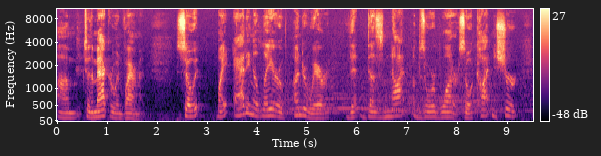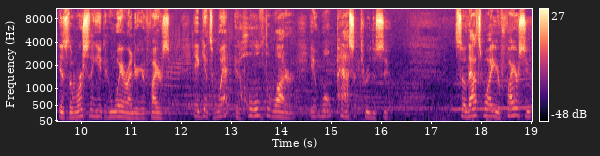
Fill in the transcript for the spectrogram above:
um, to the macro environment. So it, by adding a layer of underwear that does not absorb water, so a cotton shirt is the worst thing you can wear under your fire suit. It gets wet, it holds the water, it won't pass it through the suit. So that's why your fire suit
